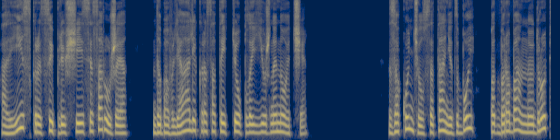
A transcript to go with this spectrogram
а искры, сыплющиеся с оружия, добавляли красоты теплой южной ночи. Закончился танец-бой под барабанную дробь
